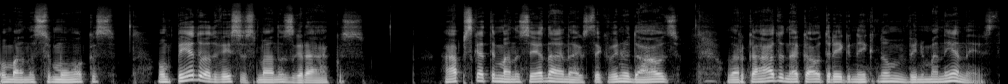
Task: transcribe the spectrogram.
un manas mokas, un piedod visus manus grēkus. Apskati manus ienaidniekus, cik viņu daudz, un ar kādu nekautrīgu niknumu viņu man ieniest.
